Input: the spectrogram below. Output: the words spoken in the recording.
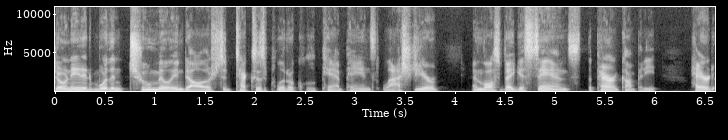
donated more than $2 million to Texas political campaigns last year, and Las Vegas Sands, the parent company, hired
